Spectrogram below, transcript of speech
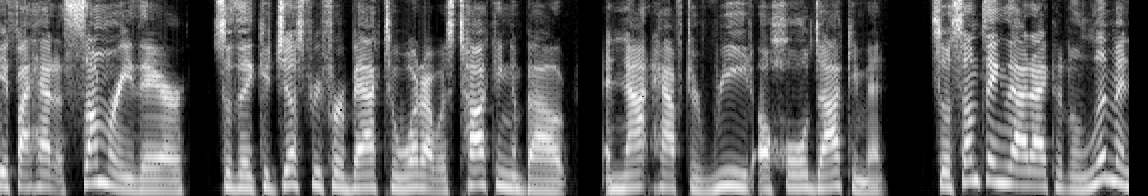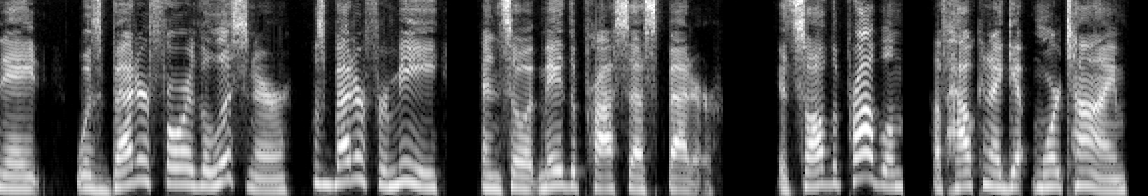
if I had a summary there so they could just refer back to what I was talking about and not have to read a whole document. So something that I could eliminate was better for the listener, was better for me. And so it made the process better. It solved the problem of how can I get more time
